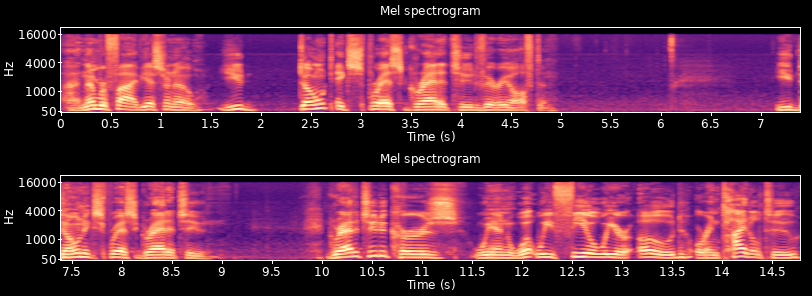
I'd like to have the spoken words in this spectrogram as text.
Uh, number five, yes or no? You don't express gratitude very often. You don't express gratitude. Gratitude occurs when what we feel we are owed or entitled to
